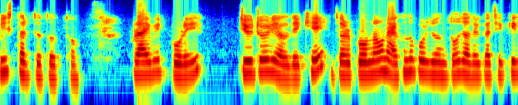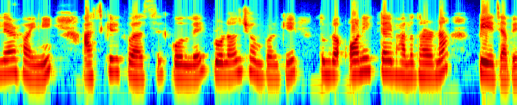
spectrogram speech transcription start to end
বিস্তারিত তথ্য। প্রাইভেট পড়ে টিউটোরিয়াল দেখে যারা প্রোনাউন এখনও পর্যন্ত যাদের কাছে ক্লিয়ার হয়নি, আজকের ক্লাসে করলে প্রোনাউন সম্পর্কে তোমরা অনেকটাই ভালো ধারণা পেয়ে যাবে।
